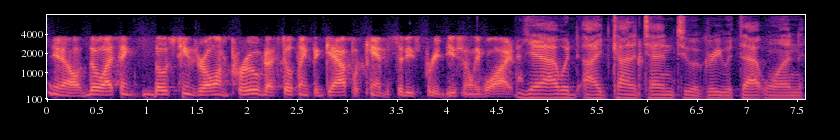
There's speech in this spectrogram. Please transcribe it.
you know, though I think those teams are all improved, I still think the gap with Kansas City is pretty decently wide. Yeah, I would. I kind of tend to agree with that one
